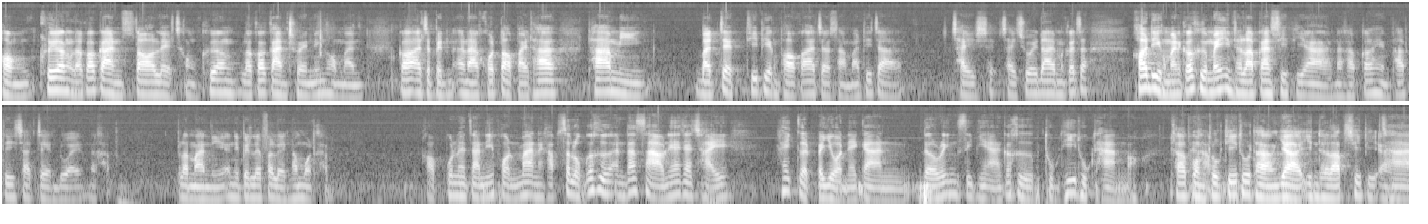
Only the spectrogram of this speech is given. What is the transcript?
ของเครื่องแล้วก็การ storage ของเครื่อง แล้วก็การ training ของมัน ก็อาจจะเป็นอนาคตต่อไปถ้าถ้ามีบัตเจ็ตที่เพียงพอก็อาจจะสามารถที่จะใช้ใช้ช่วยได้ มันก็จะข้อดีของมันก็คือไม่อินเทอร์รับการ CPR นะครับ ก็เห็นภาพที่ชัดเจนด้วยนะครับ ประมาณนี้ อันนี้เป็น reference ทั้งหมดครับ ขอบคุณอาจารย์นิพนธ์มากนะครับ สรุปก็คืออันตราซาวเนี่ยจะใช้ให้เกิดประโยชน์ในการ during CPR ก็คือถูกที่ถูกทางเนาะครับผมนะครับทุกที่ทุกทางอย่าอินเทอร์รับ CPR ใช่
